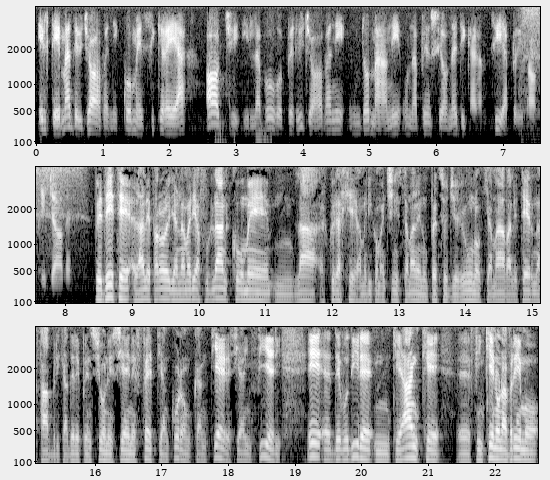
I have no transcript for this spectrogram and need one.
e il tema dei giovani, come si crea oggi il lavoro per i giovani, un domani una pensione di garanzia per i nostri giovani. Vedete le parole di Anna Maria Furlan come la, quella che Americo Mancini stamane in un pezzo GR1 chiamava l'eterna fabbrica delle pensioni sia in effetti ancora un cantiere, sia in fieri. E eh, devo dire mh, che anche eh, finché non avremo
